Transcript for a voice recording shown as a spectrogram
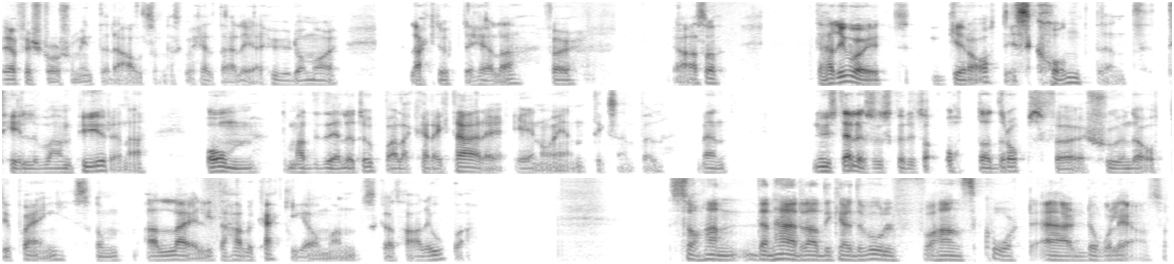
jag förstår som inte det alls om jag ska vara helt ärlig, hur de har lagt upp det hela. För ja, alltså, det hade ju varit gratis content till vampyrerna om de hade delat upp alla karaktärer en och en till exempel. Men nu istället så ska du ta åtta drops för 780 poäng som alla är lite halvkackiga om man ska ta allihopa. Så han, den här Radikar de Wolf och hans kort är dåliga alltså?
